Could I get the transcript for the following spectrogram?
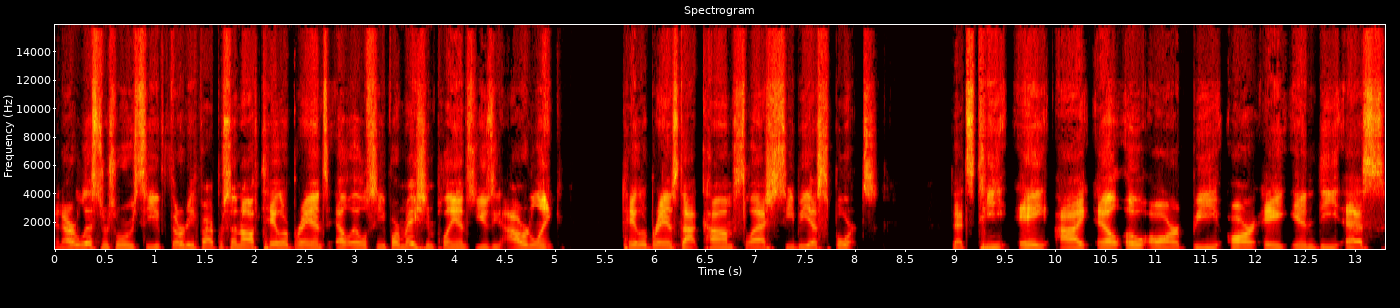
And our listeners will receive 35% off Tailor Brands LLC formation plans using our link, tailorbrands.com slash CBS Sports. That's T A I L O R B R A N D S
